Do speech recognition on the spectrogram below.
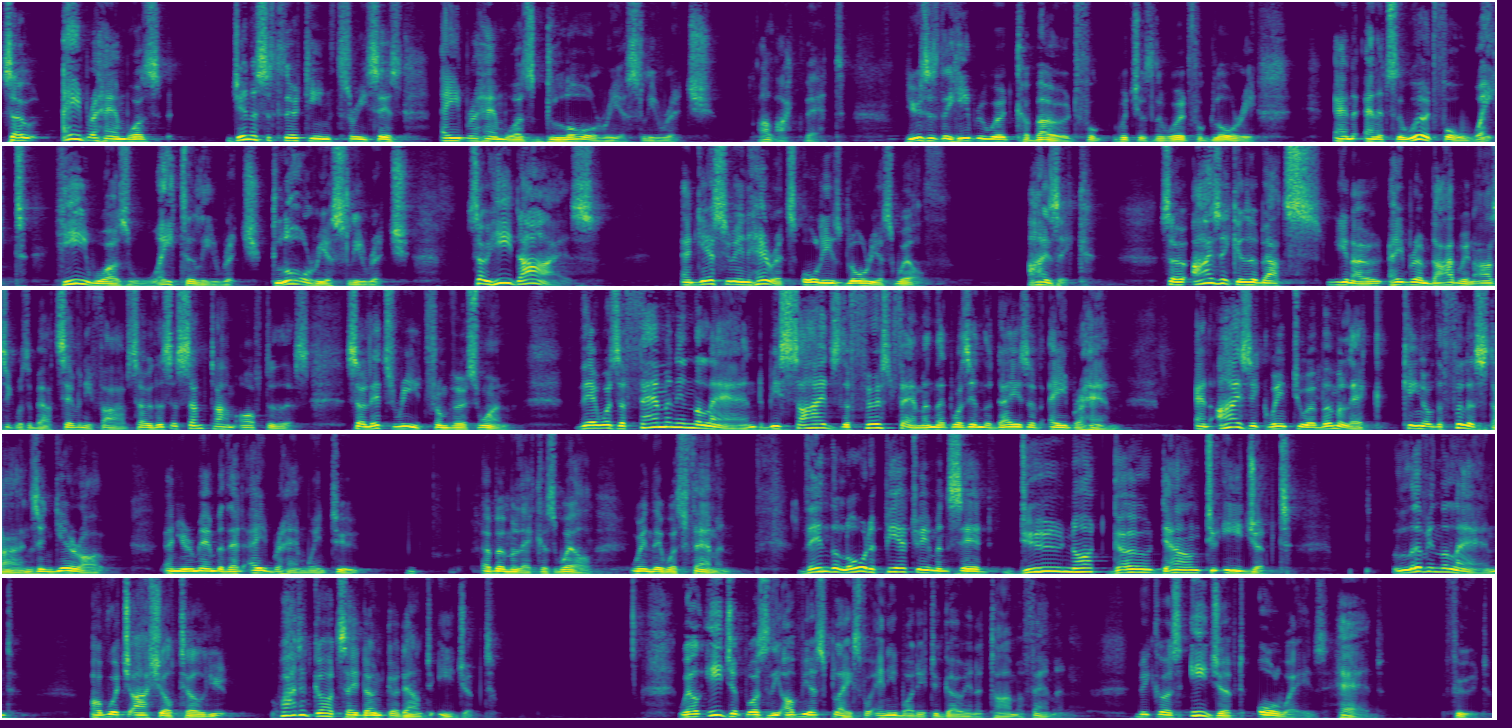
So Abraham was, Genesis 13, 3 says, Abraham was gloriously rich. I like that uses the Hebrew word kabod, for, which is the word for glory. And, and it's the word for weight. He was weightily rich, gloriously rich. So he dies. And guess who inherits all his glorious wealth? Isaac. So Isaac is about, you know, Abraham died when Isaac was about 75. So this is sometime after this. So let's read from verse 1. There was a famine in the land besides the first famine that was in the days of Abraham. And Isaac went to Abimelech, king of the Philistines in Gerar. And you remember that Abraham went to Abimelech as well when there was famine. Then the Lord appeared to him and said, Do not go down to Egypt. Live in the land of which I shall tell you. Why did God say, Don't go down to Egypt? Well, Egypt was the obvious place for anybody to go in a time of famine because Egypt always had food.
